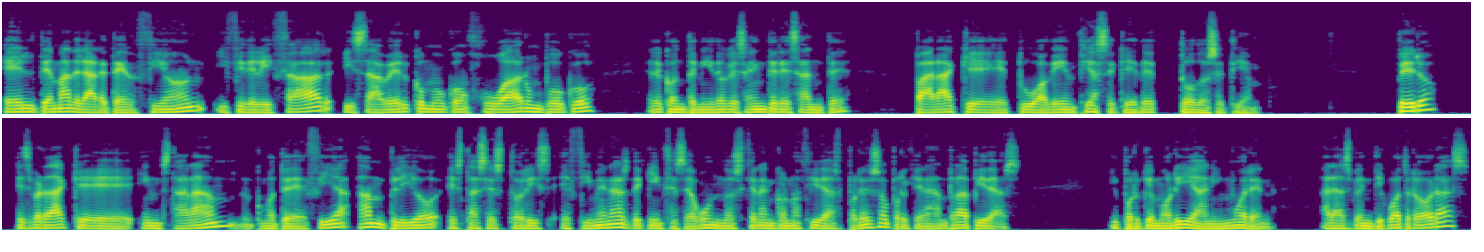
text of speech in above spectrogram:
el tema de la retención y fidelizar y saber cómo conjugar un poco el contenido que sea interesante para que tu audiencia se quede todo ese tiempo. Pero es verdad que Instagram, como te decía, amplió estas stories efímeras de 15 segundos, que eran conocidas por eso, porque eran rápidas y porque morían y mueren a las 24 horas,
